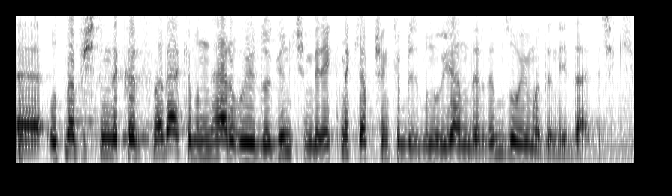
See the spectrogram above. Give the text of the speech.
Ee, Utna piştiğinde karısına der ki bunun her uyuduğu gün için bir ekmek yap çünkü biz bunu uyandırdığımızda uyumadığını iddia edecek.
